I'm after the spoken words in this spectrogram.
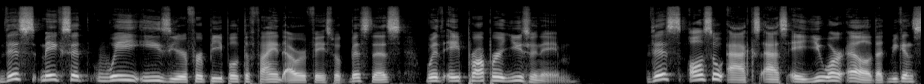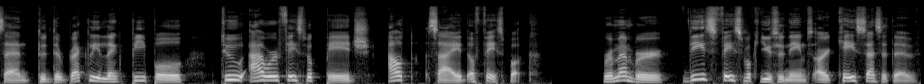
This makes it way easier for people to find our Facebook business with a proper username. This also acts as a URL that we can send to directly link people to our Facebook page outside of Facebook. Remember, these Facebook usernames are case sensitive,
